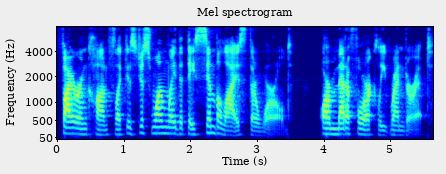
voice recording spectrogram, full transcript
fire and conflict is just one way that they symbolize their world or metaphorically render it.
